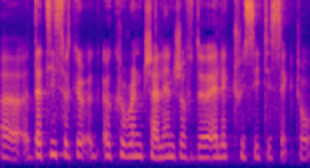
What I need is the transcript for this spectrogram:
that is a, a current challenge of the electricity sector.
